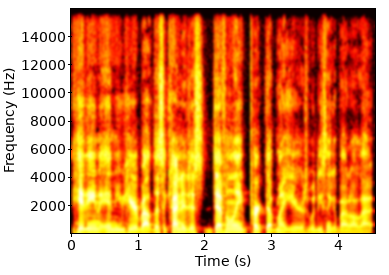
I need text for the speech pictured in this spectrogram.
hitting, and you hear about this, it kind of just definitely perked up my ears. What do you think about all that?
